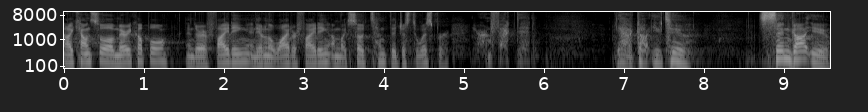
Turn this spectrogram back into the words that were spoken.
I counsel a married couple and they're fighting and they don't know why they're fighting, I'm like so tempted just to whisper, You're infected. Yeah, it got you too. Sin got you.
